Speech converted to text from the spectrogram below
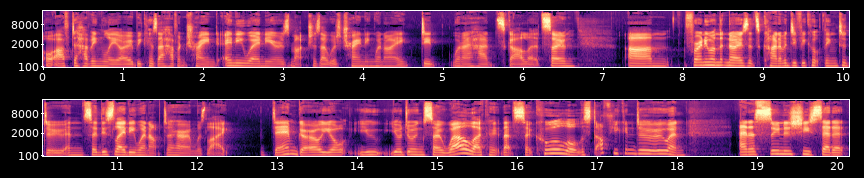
or after having Leo, because I haven't trained anywhere near as much as I was training when I did when I had Scarlett. So, um, for anyone that knows, it's kind of a difficult thing to do. And so this lady went up to her and was like, "Damn, girl, you're you you're doing so well. Like that's so cool. All the stuff you can do." And and as soon as she said it,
